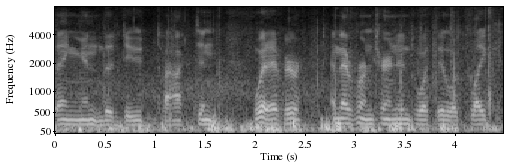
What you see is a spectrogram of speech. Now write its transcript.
thing and the dude talked and whatever and everyone turned into what they looked like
